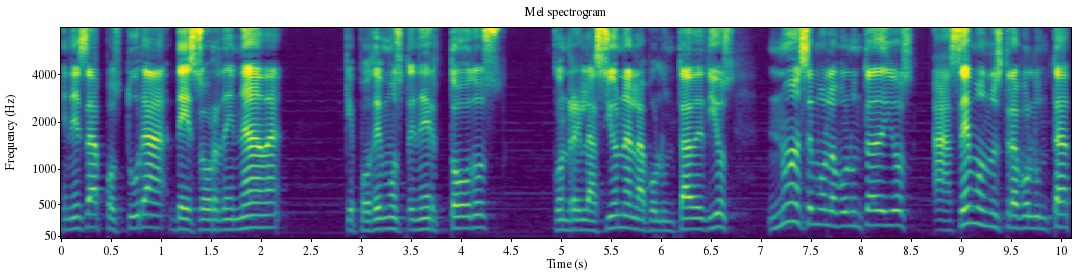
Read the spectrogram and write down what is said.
en esa postura desordenada que podemos tener todos con relación a la voluntad de Dios. No hacemos la voluntad de Dios, hacemos nuestra voluntad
